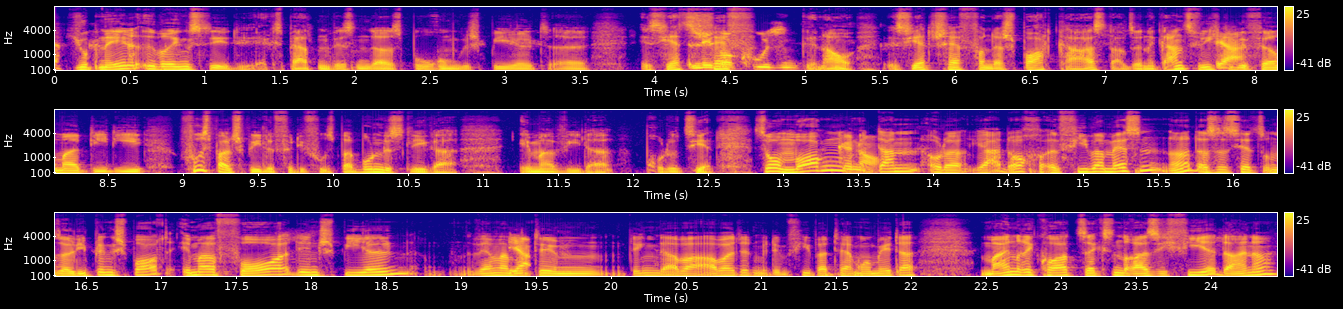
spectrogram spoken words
Jupp Nehl übrigens, die, die Experten wissen das, Bochum gespielt, äh, ist jetzt Leverkusen. Chef, genau, ist jetzt Chef von der Sportcast, also eine ganz wichtige ja. Firma, die die Fußballspiele für die Fußball-Bundesliga immer wieder produziert. So, morgen genau. dann, oder ja doch, äh, Fiebermessen, ne? das ist jetzt unser Lieblingssport, immer vor den Spielen, werden wir ja. mit dem Ding da bearbeitet, mit dem Fieberthermometer. Mein Rekord 36,4, deiner?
